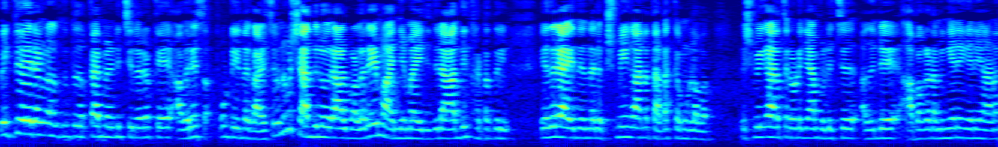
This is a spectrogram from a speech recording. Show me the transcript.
വ്യക്തിവൈരങ്ങൾക്ക് തീർക്കാൻ വേണ്ടി ചിലരൊക്കെ അവരെ സപ്പോർട്ട് ചെയ്യുന്ന കാഴ്ചയുണ്ട് പക്ഷെ അതിൽ ഒരാൾ വളരെ മാന്യമായ രീതിയിൽ ആദ്യഘട്ടത്തിൽ എതിരായി നിന്ന ലക്ഷ്മീകാനത്ത് അടക്കമുള്ളവർ ലക്ഷ്മീകാനത്തിനോട് ഞാൻ വിളിച്ച് അതിന്റെ അപകടം ഇങ്ങനെ ഇങ്ങനെയാണ്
